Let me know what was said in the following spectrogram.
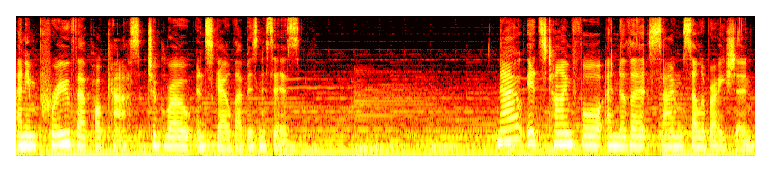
and improve their podcasts to grow and scale their businesses. Now it's time for another sound celebration.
